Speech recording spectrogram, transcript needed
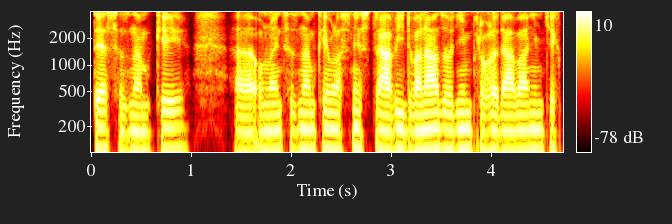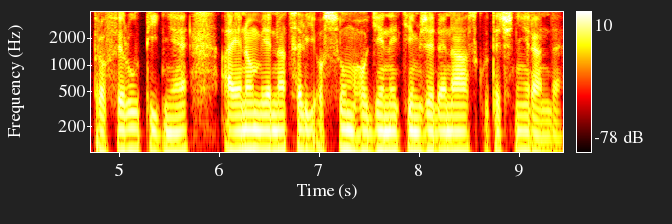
té seznamky, eh, online seznamky vlastně stráví 12 hodin prohledáváním těch profilů týdně a jenom 1,8 hodiny tím, že jde na skutečný rande.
